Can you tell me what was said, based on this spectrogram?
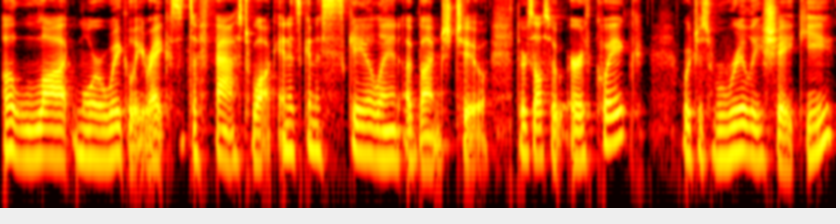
a lot more wiggly, right? Because it's a fast walk and it's gonna scale in a bunch too. There's also earthquake, which is really shaky.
